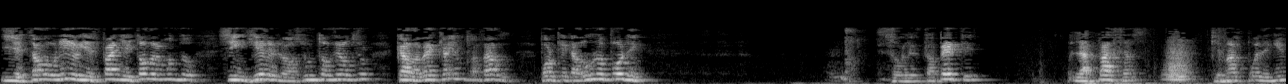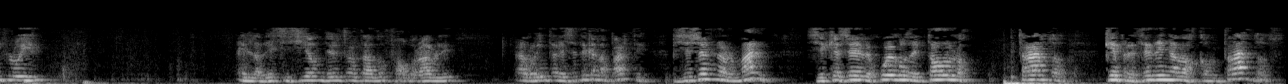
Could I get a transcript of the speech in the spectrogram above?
Y Estados Unidos y España y todo el mundo se ingieren los asuntos de otros cada vez que hay un tratado, porque cada uno pone sobre el tapete las bazas que más pueden influir en la decisión del tratado favorable a los intereses de cada parte. Pues eso es normal, si es que ese es el juego de todos los tratos que preceden a los contratos.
